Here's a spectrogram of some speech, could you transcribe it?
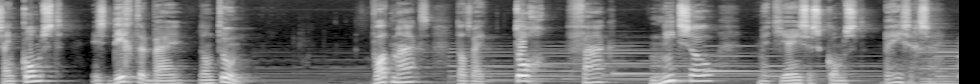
Zijn komst is dichterbij dan toen. Wat maakt dat wij toch vaak niet zo met Jezus' komst bezig zijn?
